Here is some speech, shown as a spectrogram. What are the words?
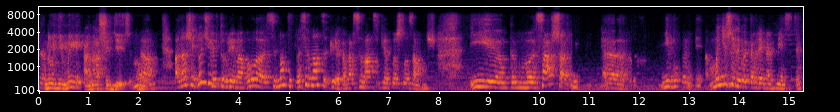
Да. Ну не мы, а наши дети. Ну, Да. А нашей дочери в то время было 17-18 лет, она в 17 лет вышла замуж. И как бы Саша, э, не, мы не жили в это время вместе.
